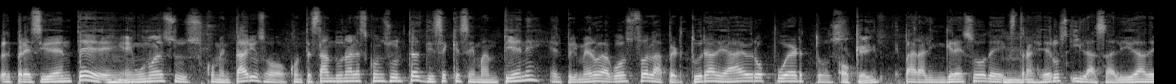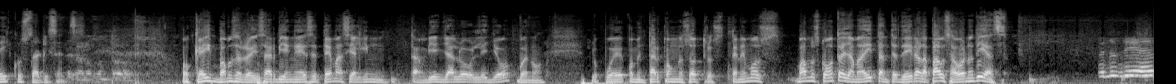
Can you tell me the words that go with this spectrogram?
El presidente, en, en uno de sus comentarios o contestando una de las consultas, dice que se mantiene el primero de agosto la apertura de aeropuertos para el ingreso de extranjeros y la salida de costarricenses. Ok, vamos a revisar bien ese tema. Si alguien también ya lo leyó, bueno, lo puede comentar con nosotros. Tenemos, vamos con otra llamadita antes de ir a la pausa. Buenos días. Buenos días,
